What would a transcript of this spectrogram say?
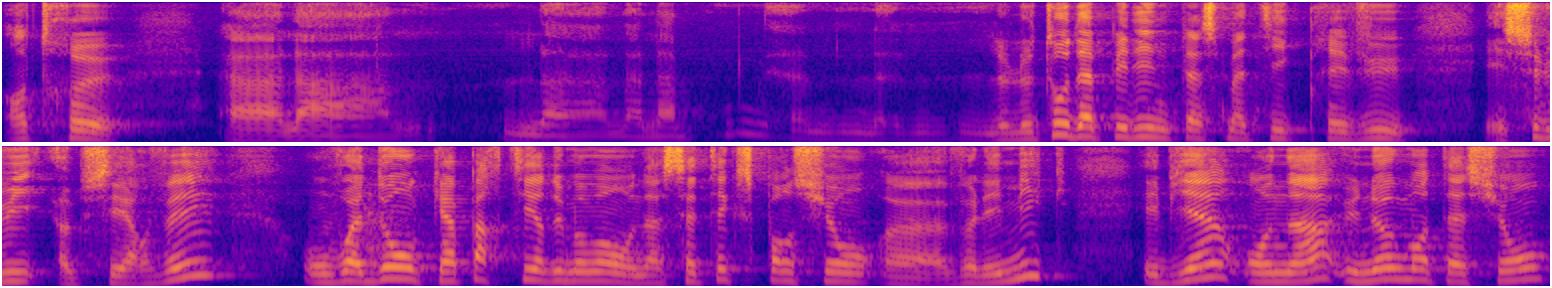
entre euh, le, taux d'apéline plasmatique prévu et celui observé, on voit donc qu'à partir du moment où on a cette expansion volémique, eh bien, on a une augmentation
